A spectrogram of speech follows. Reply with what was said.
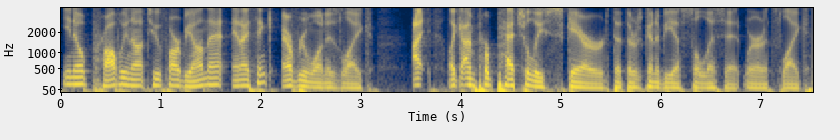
you know, probably not too far beyond that. And I think everyone is like. I like I'm perpetually scared that there's going to be a solicit where it's like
